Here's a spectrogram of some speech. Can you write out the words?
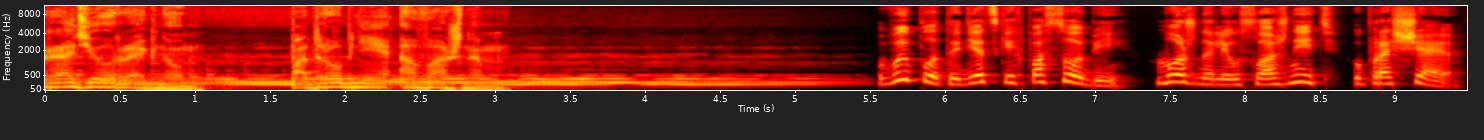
Радио Регнум. Подробнее о важном. Выплаты детских пособий. Можно ли усложнить, упрощая?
